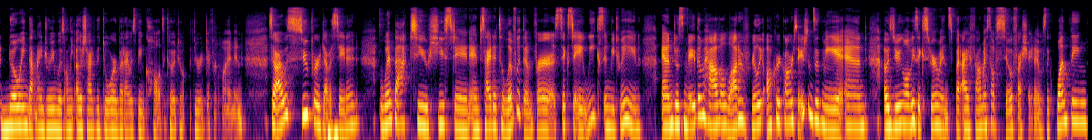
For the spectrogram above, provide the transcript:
knowing that my dream was on the other side of the door, but I was being called to go to, through a different one. And so I was super devastated. Went back to Houston and decided to live with them for six to eight weeks in between and just made them have a lot of really awkward conversations with me. And I was doing all these experiments, but I found myself so frustrated. It was like one thing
